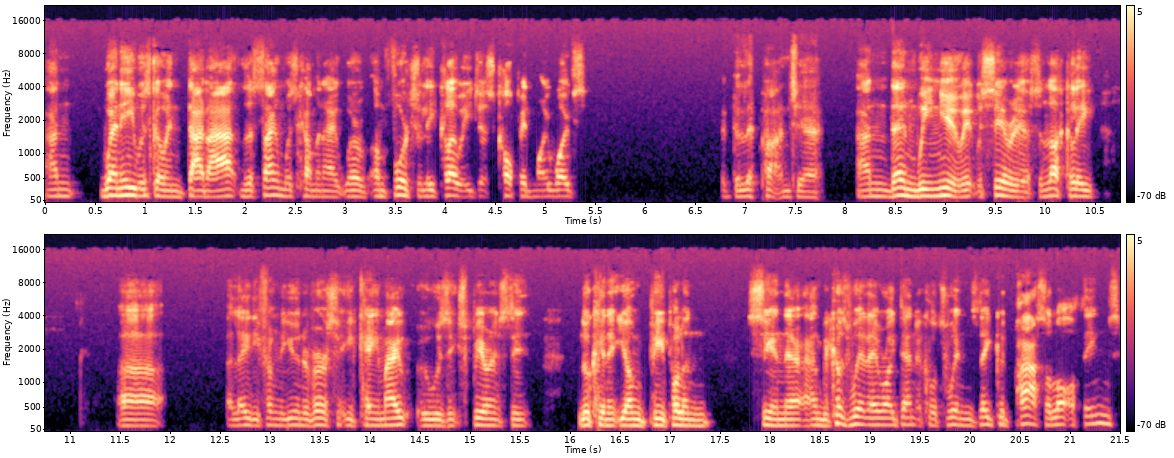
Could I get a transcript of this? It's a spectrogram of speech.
and when he was going "dada," the sound was coming out. Where unfortunately Chloe just copied my wife's the lip patterns, yeah. And then we knew it was serious. And luckily, uh, a lady from the university came out who was experienced in looking at young people and seeing their and because we're they were identical twins, they could pass a lot of things.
